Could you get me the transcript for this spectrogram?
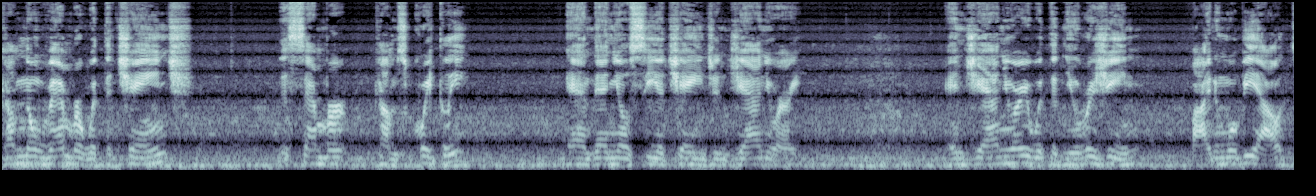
Come November with the change, December comes quickly, and then you'll see a change in January. In January, with the new regime, Biden will be out,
